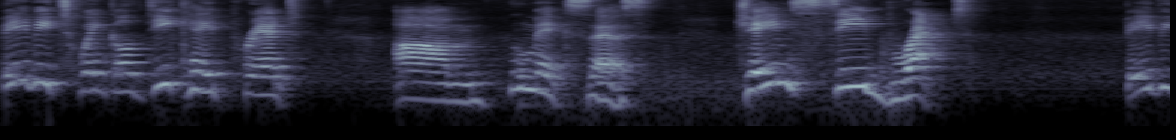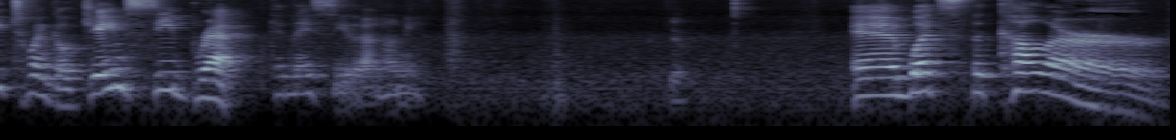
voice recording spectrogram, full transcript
Baby Twinkle DK print. Um, who makes this? James C. Brett. Baby Twinkle, James C. Brett. Can they see that, honey? Yep. And what's the color?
